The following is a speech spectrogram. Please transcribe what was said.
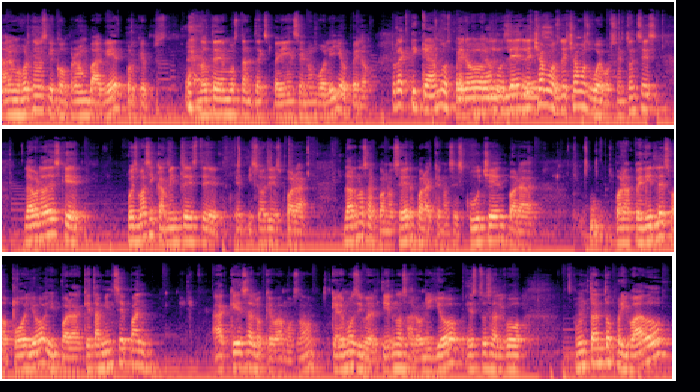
A lo mejor tenemos que comprar un baguette porque pues, no tenemos tanta experiencia en un bolillo, pero, Practicamos, pero practicamos. le, echamos, le echamos huevos. Entonces, la verdad es que, pues básicamente este episodio es para darnos a conocer, para que nos escuchen, para para pedirle su apoyo y para que también sepan a qué es a lo que vamos, ¿no? Queremos divertirnos, Aaron y yo. Esto es algo un tanto privado,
